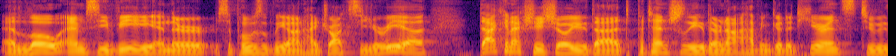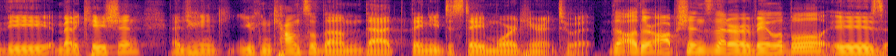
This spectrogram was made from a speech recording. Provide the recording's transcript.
a low MCV and they're supposedly on hydroxyurea, that can actually show you that potentially they're not having good adherence to the medication and you can you can counsel them that they need to stay more adherent to it. The other options that are available is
